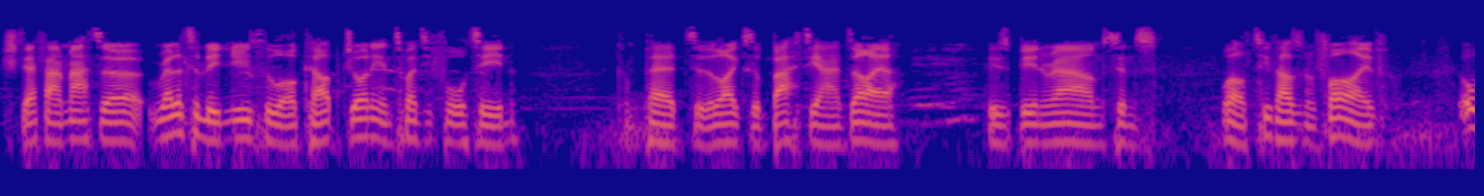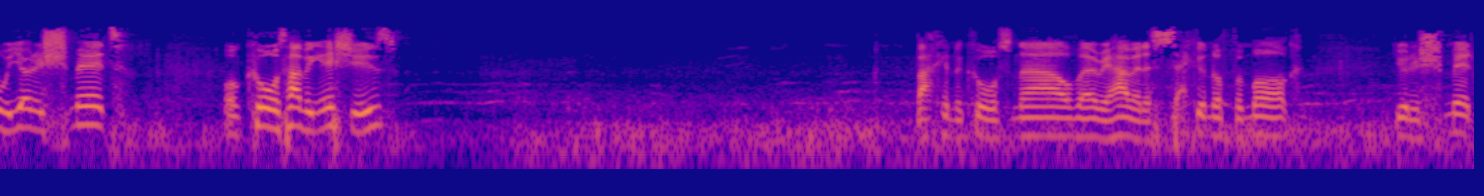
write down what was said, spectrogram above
Stefan Matter, relatively new to the World Cup, joining in 2014, compared to the likes of Bastien Dayer, who's been around since, well, 2005. Oh, Jonas Schmidt, on course, having issues. Back in the course now, there we have it, a second off the mark. Jonas Schmidt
